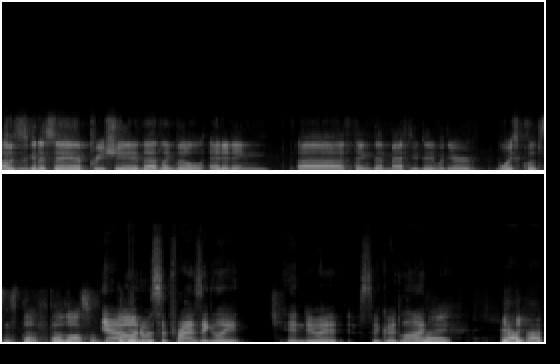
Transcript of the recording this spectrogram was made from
I was just gonna say I appreciated that like little editing uh thing that Matthew did with your voice clips and stuff. That was awesome. Yeah, Owen was surprisingly into it. It's a good line. right. Yeah, I,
